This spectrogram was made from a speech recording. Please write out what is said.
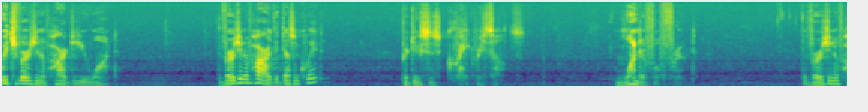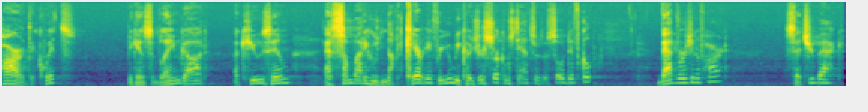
Which version of hard do you want? The version of hard that doesn't quit produces great results, wonderful fruit. The version of hard that quits begins to blame God, accuse Him as somebody who's not caring for you because your circumstances are so difficult. That version of heart sets you back.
